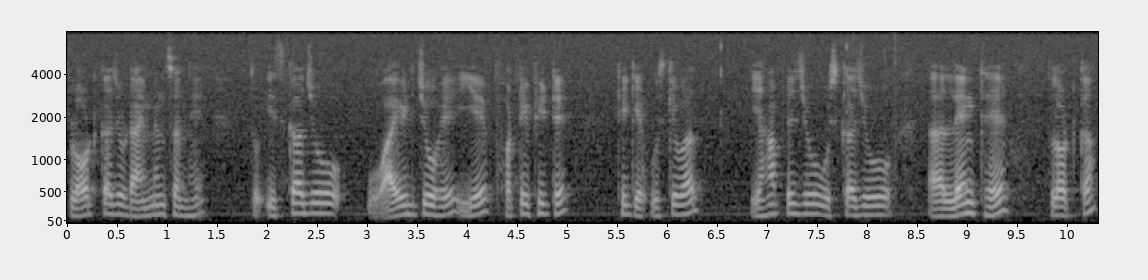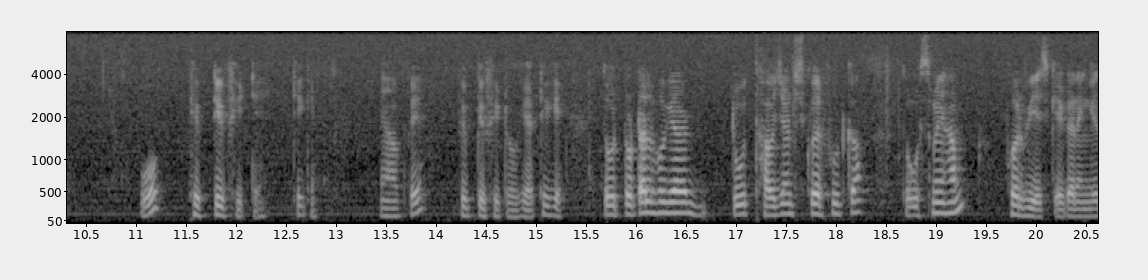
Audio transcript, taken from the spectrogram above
प्लॉट का जो डायमेंसन है तो इसका जो वाइड जो है, ये फोर्टी फीट है, ठीक है? उसके बाद यहाँ पे जो उसका जो लेंथ है प्लॉट का, वो फिफ्टी फीट है, ठीक है? यहाँ पे फिफ्टी फीट हो गया, ठीक है? तो टोटल हो गया टू थाउज़ेंड स्क्वायर फुट का तो उसमें हम फोर बी के करेंगे।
